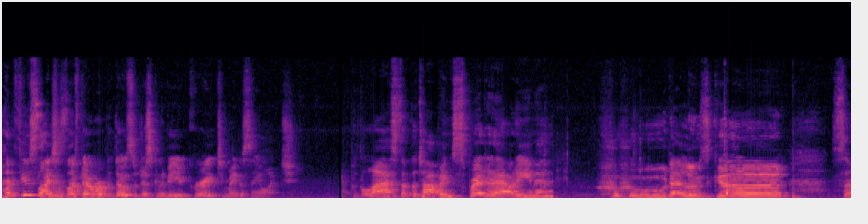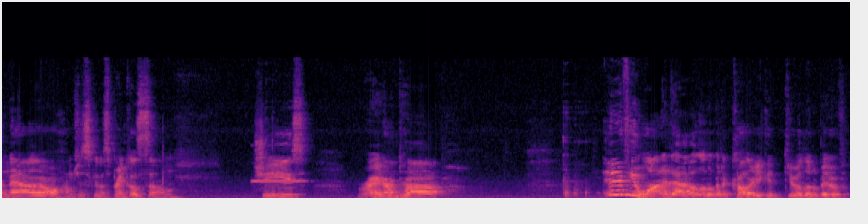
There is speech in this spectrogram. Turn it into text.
Had a few slices left over, but those are just going to be a great tomato sandwich. Put the last of the topping, spread it out even. Ooh, that looks good. So now I'm just going to sprinkle some cheese right on top. And if you wanted to add a little bit of color, you could do a little bit of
